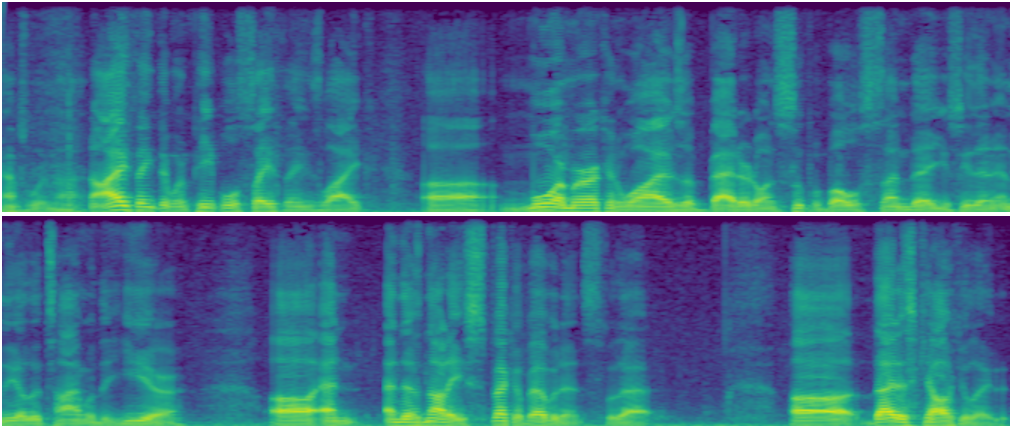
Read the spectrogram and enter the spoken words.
Absolutely not. I think that when people say things like, uh, more American wives are battered on Super Bowl Sunday, you see, than any other time of the year, uh, and, and there's not a speck of evidence for that, uh, that is calculated.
